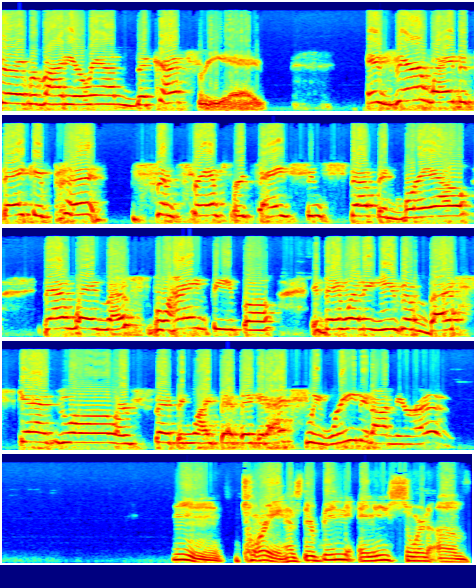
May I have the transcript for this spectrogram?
sure everybody around the country is. Is there a way that they could put some transportation stuff in Braille? That way, most blind people, if they want to use a bus schedule or something like that, they could actually read it on their own. Hmm. Tori, has there been any sort of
